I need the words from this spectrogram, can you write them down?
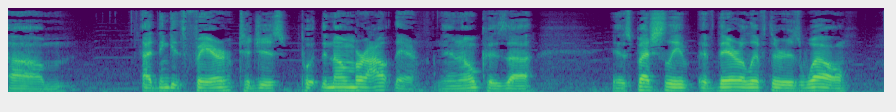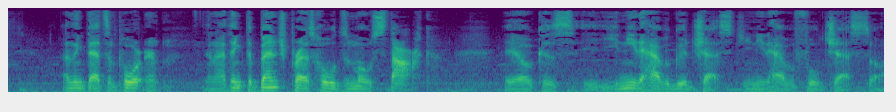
um, I think it's fair to just put the number out there, you know, because, uh, especially if, if they're a lifter as well, I think that's important and I think the bench press holds the most stock. You know, because you need to have a good chest. You need to have a full chest. So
